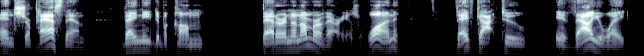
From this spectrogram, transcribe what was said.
and surpass them, they need to become better in a number of areas. One, they've got to evaluate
